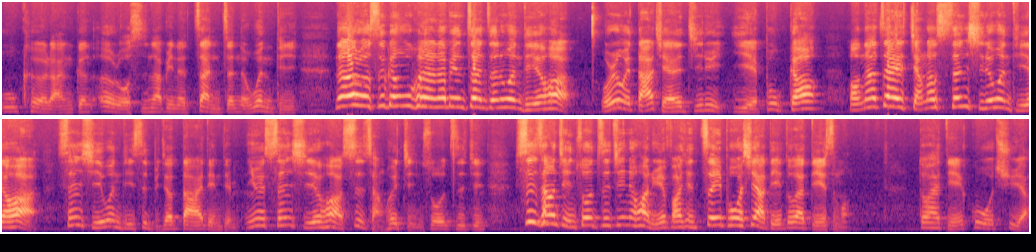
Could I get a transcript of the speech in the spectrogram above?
乌克兰跟俄罗斯那边的战争的问题。那俄罗斯跟乌克兰那边战争的问题的话，我认为打起来的几率也不高。哦，那在讲到升息的问题的话，升息问题是比较大一点点，因为升息的话，市场会紧缩资金。市场紧缩资金的话，你会发现这一波下跌都在跌什么？都在跌过去啊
